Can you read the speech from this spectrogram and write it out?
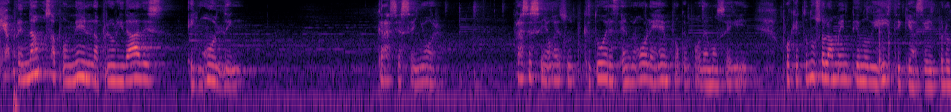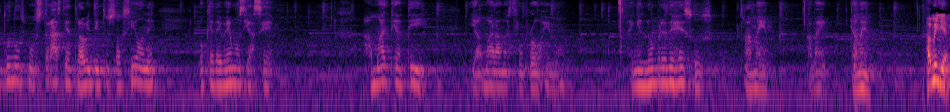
que aprendamos a poner las prioridades en orden. Gracias Señor. Gracias Señor Jesús, porque tú eres el mejor ejemplo que podemos seguir. Porque tú no solamente nos dijiste qué hacer, pero tú nos mostraste a través de tus acciones lo que debemos de hacer. Amarte a ti y amar a nuestro prójimo. En el nombre de Jesús. Amén. Amén. Amén. Familia,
